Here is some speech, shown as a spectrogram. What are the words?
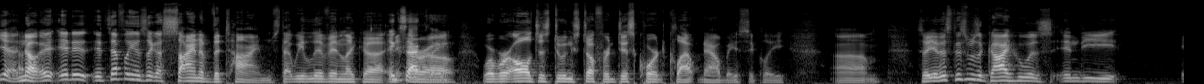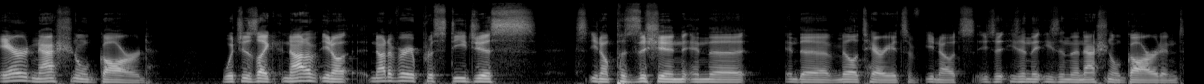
Yeah, no, it, it is. It definitely is like a sign of the times that we live in, like a an Exactly. era where we're all just doing stuff for Discord clout now, basically. Um, so yeah, this this was a guy who was in the Air National Guard, which is like not a you know not a very prestigious you know position in the in the military. It's you know it's he's, he's in the he's in the National Guard, and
